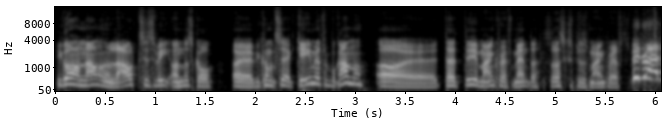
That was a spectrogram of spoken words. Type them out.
Vi går under navnet Loud TSV underscore. Øh, vi kommer til at game efter programmet, og øh, der, det er Minecraft mandag, så der skal spilles Minecraft. Speedrun!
